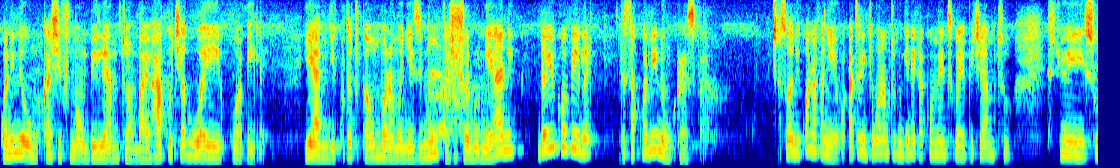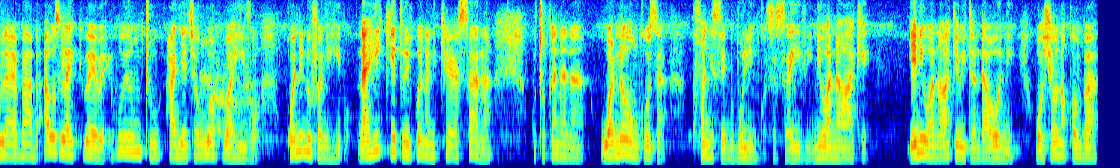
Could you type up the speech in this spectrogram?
Kwa nini umkashifu maumbile ya mtu ambayo hakuchagua yeye kuwa vile? Yeye amejikuta tu kaumbwa na Mwenyezi Mungu, kashishwa duniani, ndio yuko vile. Sasa kwa nini umclassify? So nilikuwa nafanya hivyo. Hata nikimwona mtu mwingine ka comment kwenye picha ya mtu sijui sura ya baba, I was like, wewe huyu mtu hajachagua kuwa hivyo, kwa nini ufanye hivyo? Na hii kitu ilikuwa inanikera sana, kutokana na wanaoongoza kufanya cyberbullying kwa sasa hivi ni wanawake. Yaani wanawake mitandaoni washaona kwamba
